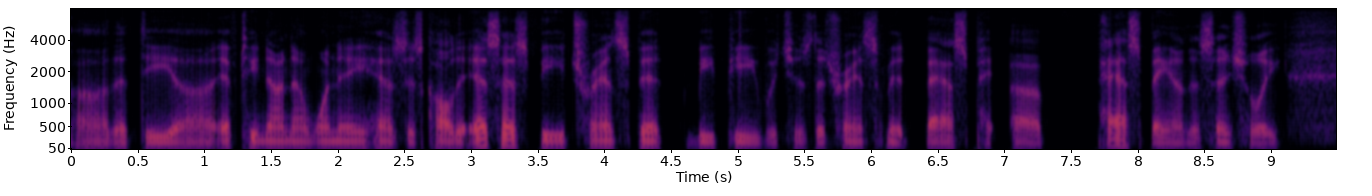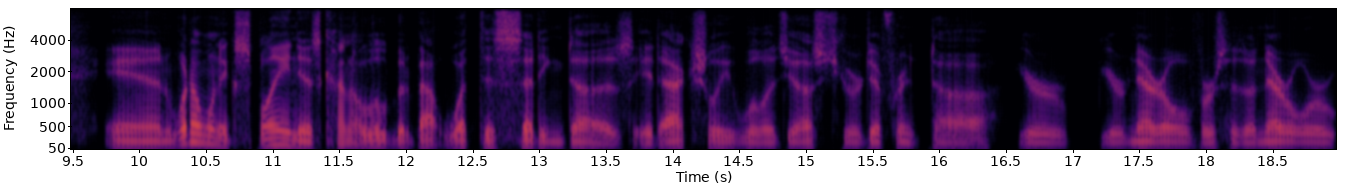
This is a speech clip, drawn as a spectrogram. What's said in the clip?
uh, that the uh, FT991A has. It's called the SSB Transmit BP, which is the transmit bass uh, pass band essentially. And what I want to explain is kind of a little bit about what this setting does. It actually will adjust your different, uh, your, your narrow versus a narrower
